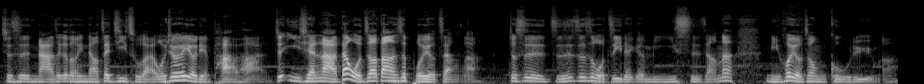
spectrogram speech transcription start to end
就是拿这个东西然后再寄出来，我就会有点怕怕。就以前啦，但我知道当然是不会有这样啦，就是只是这是我自己的一个迷失这样。那你会有这种顾虑吗？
